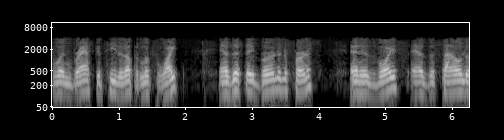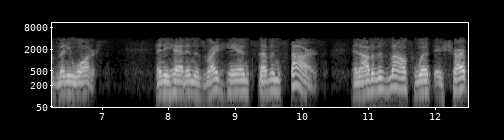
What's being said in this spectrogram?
when brass gets heated up, it looks white, as if they burned in a furnace. And his voice as the sound of many waters. And he had in his right hand seven stars. And out of his mouth went a sharp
